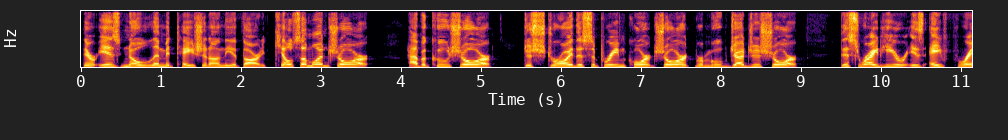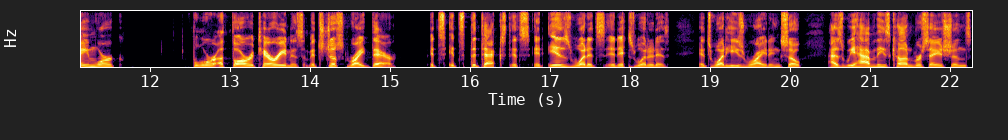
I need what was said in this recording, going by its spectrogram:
There is no limitation on the authority. Kill someone, sure. Have a coup, sure. Destroy the Supreme Court, sure. Remove judges, sure. This right here is a framework for authoritarianism. It's just right there. It's it's the text. It's it is what it's it is what it is. It's what he's writing. So as we have these conversations,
